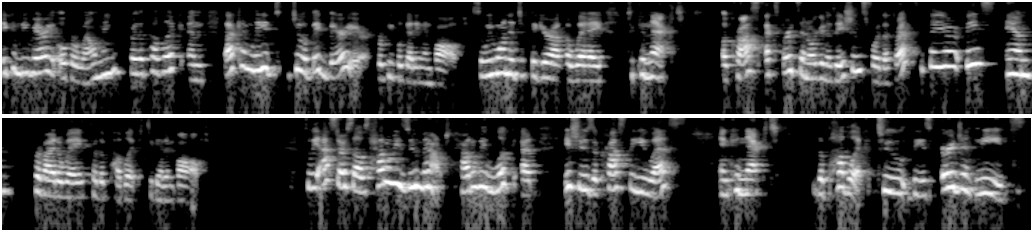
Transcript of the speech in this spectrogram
it can be very overwhelming for the public and that can lead to a big barrier for people getting involved. So we wanted to figure out a way to connect across experts and organizations for the threats that they face and provide a way for the public to get involved. So we asked ourselves, how do we zoom out? How do we look at issues across the US and connect the public to these urgent needs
